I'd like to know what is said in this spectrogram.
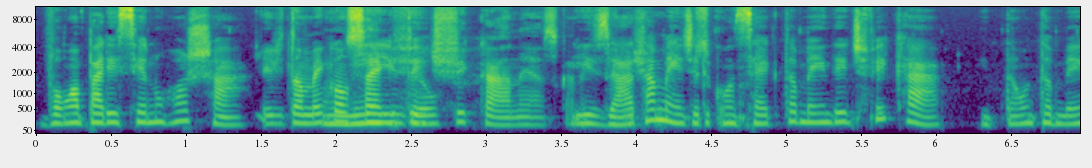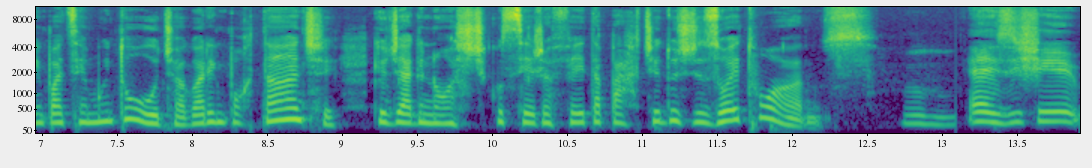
vão aparecer no Rochar. Ele também consegue nível. identificar, né, as características. Exatamente, ele consegue também identificar. Então, também pode ser muito útil. Agora, é importante que o diagnóstico seja feito a partir dos 18 anos. Uhum. É, existe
